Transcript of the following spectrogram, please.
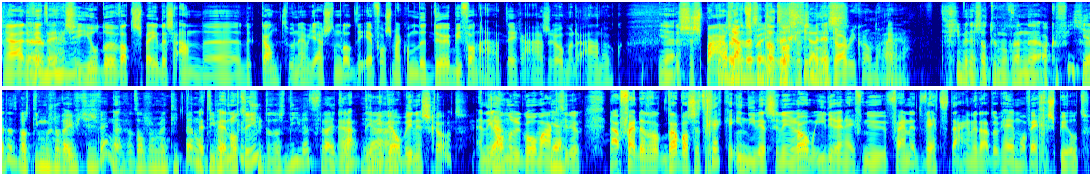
Ja, werd, Ehm, ze hielden wat spelers aan de, de kant toen. Hè? Juist omdat die, en volgens mij kwam de derby van A, tegen AS Rome eraan ook. Ja. Dus ze Dat spaarden was Ja, dat, was het. Ja, die derby kwam eraan. Ja. Ja. Jiménez had toen nog een uh, akkefietje? Dat, was, die moest nog eventjes wennen. Dat was met die penalty. Met penalty? Dat was die wedstrijd, hè? Ja, die die wel binnenschoot. En die Ja. andere goal maakte Ja. hij ook. Nou, fijn, dat, dat was het gekke in die wedstrijd in Rome. Iedereen heeft nu Feyenoord wet daar inderdaad ook helemaal weggespeeld.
